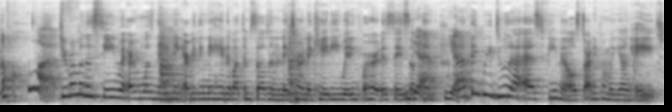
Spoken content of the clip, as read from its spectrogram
Of course. Do you remember the scene where everyone's naming everything they hate about themselves and then they turn to Cady, waiting for her to say something? Yeah, yeah. And I think we do that as females, starting from a young age.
